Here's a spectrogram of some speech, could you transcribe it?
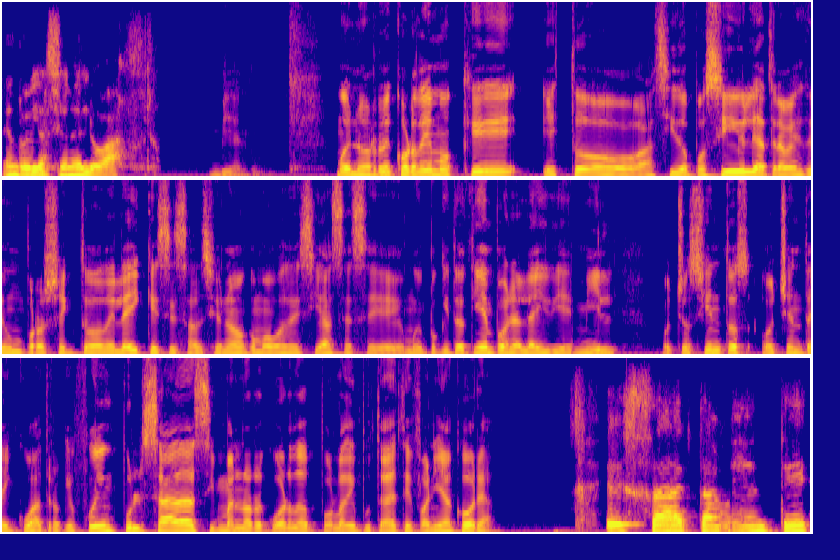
en relación a lo afro. Bien. Bueno, recordemos que esto ha sido posible a través de un proyecto de ley que se sancionó, como vos decías, hace muy poquito tiempo, la ley 10.884, que fue impulsada, si mal no recuerdo, por la diputada Estefanía Cora. Exactamente,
